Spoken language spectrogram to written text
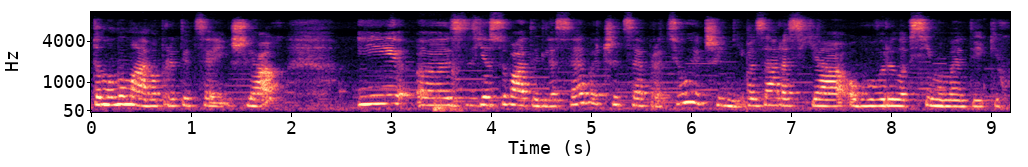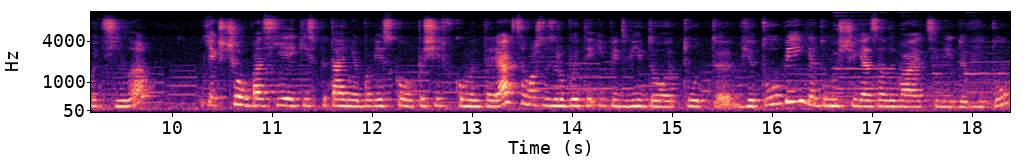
Тому ми маємо пройти цей шлях і е, з'ясувати для себе, чи це працює, чи ні. Зараз я обговорила всі моменти, які хотіла. Якщо у вас є якісь питання, обов'язково пишіть в коментарях. Це можна зробити і під відео тут е, в Ютубі. Я думаю, що я заливаю це відео в Ютуб.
